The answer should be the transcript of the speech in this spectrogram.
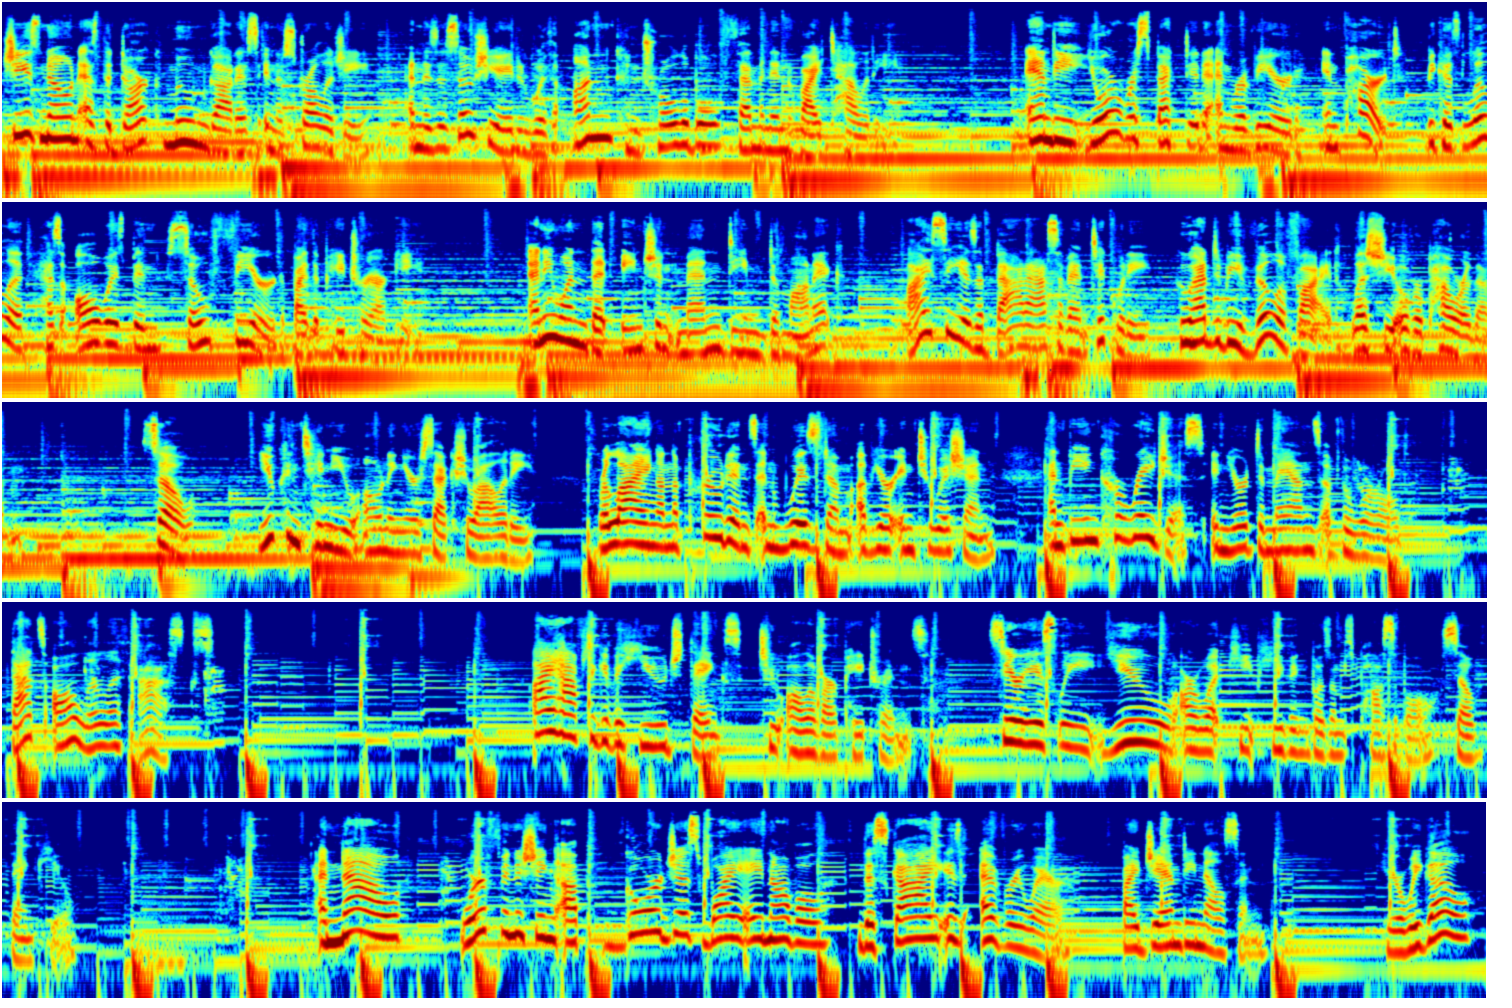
She is known as the dark moon goddess in astrology and is associated with uncontrollable feminine vitality. Andy, you're respected and revered in part because Lilith has always been so feared by the patriarchy. Anyone that ancient men deemed demonic, I see as a badass of antiquity who had to be vilified lest she overpower them. So, you continue owning your sexuality, relying on the prudence and wisdom of your intuition, and being courageous in your demands of the world. That's all Lilith asks. I have to give a huge thanks to all of our patrons. Seriously, you are what keep Heaving Bosoms possible, so thank you. And now, we're finishing up gorgeous YA novel The Sky is Everywhere by Jandy Nelson. Here we go.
